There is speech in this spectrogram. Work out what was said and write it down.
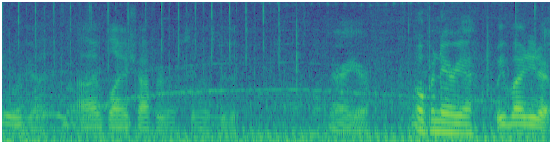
I got it. I'm flying a chopper, so let's do it. All right, here. Open area. We might need a.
